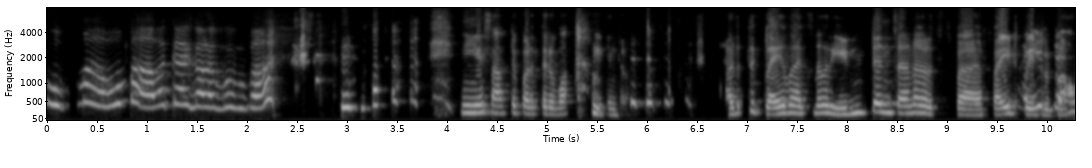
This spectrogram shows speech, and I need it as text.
உப்மாவும் பாவக்காய் குழம்பும்பா நீயே சாப்பிட்டு படுத்துருமா அடுத்து கிளைமேக்ஸ்ல ஒரு இன்டென்ஸான ஒரு ஃபைட் போயிட்டு இருக்கோம்.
